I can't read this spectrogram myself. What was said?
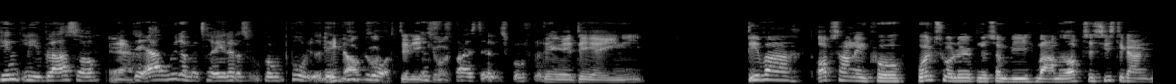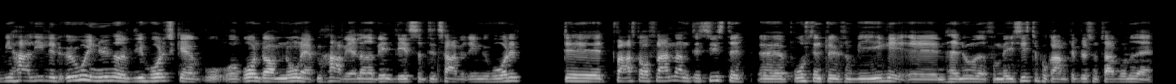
Hindley, Vlasov, ja. det er ryttermateriale, der skal gå på podiet. Det er ikke gjort. Det er det ikke jeg gjort. synes faktisk, det er lidt skuffende. Det, det er jeg enig i. Det var opsamlingen på World Tour løbene, som vi varmede op til sidste gang. Vi har lige lidt øvrige nyheder, vi lige hurtigt skal rundt om. Nogle af dem har vi allerede vendt lidt, så det tager vi rimelig hurtigt. Det Dvarstor Flanderen, det sidste øh, brostensløb, som vi ikke øh, havde nået at få med i sidste program, det blev som sagt vundet af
